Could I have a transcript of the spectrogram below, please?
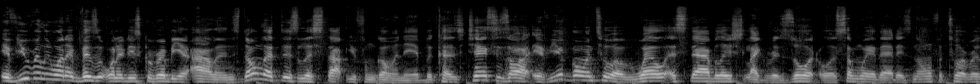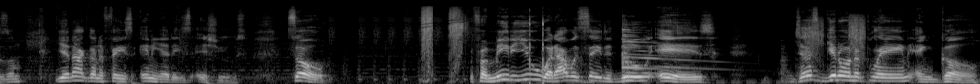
if you really want to visit one of these Caribbean islands, don't let this list stop you from going there because chances are, if you're going to a well-established like resort or somewhere that is known for tourism, you're not going to face any of these issues. So, from me to you, what I would say to do is just get on a plane and go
